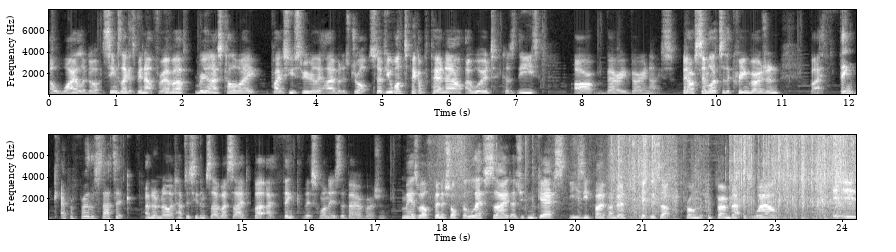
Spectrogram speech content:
a while ago. Seems like it's been out forever. Really nice colorway price used to be really high, but it's dropped. So if you want to pick up a pair now, I would, because these are very, very nice. They are similar to the cream version, but I think I prefer the static. I don't know, I'd have to see them side by side, but I think this one is the better version. May as well finish off the left side, as you can guess, Yeezy 500. Pick this up from the confirmed app as well. It is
